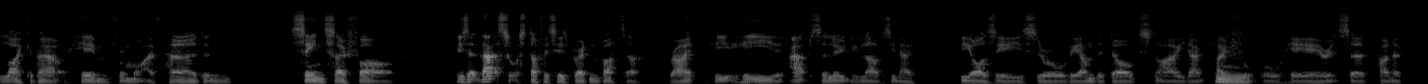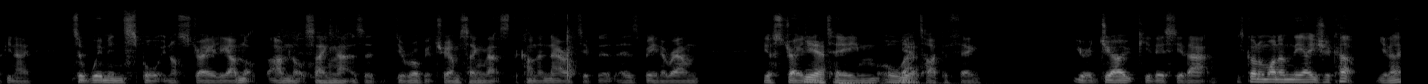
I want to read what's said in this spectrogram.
like about him, from what I've heard and seen so far, is that that sort of stuff is his bread and butter. Right? He he absolutely loves. You know the Aussies are all the underdogs. Oh, you don't play mm. football here. It's a kind of you know, it's a women's sport in Australia. I'm not I'm not saying that as a derogatory. I'm saying that's the kind of narrative that has been around the Australian yeah. team, all that yeah. type of thing. You're a joke. You're this. You're that. He's gone and won them the Asia Cup. You know,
